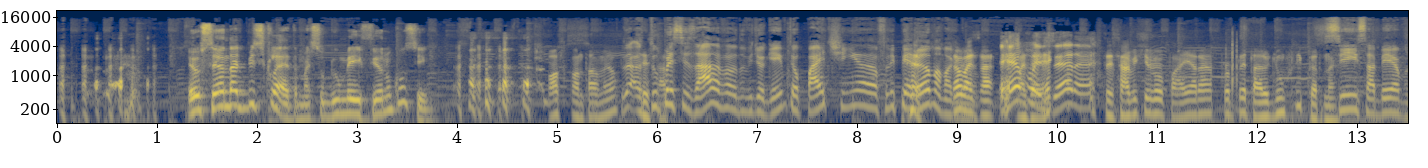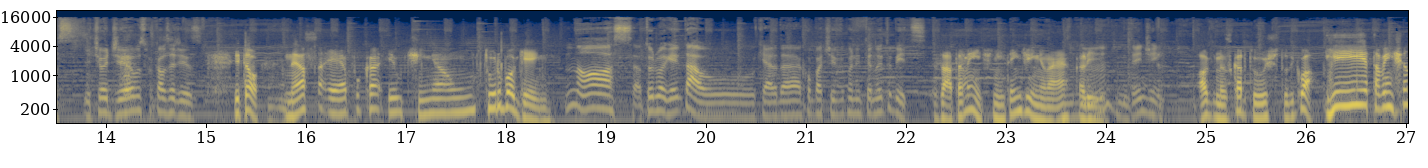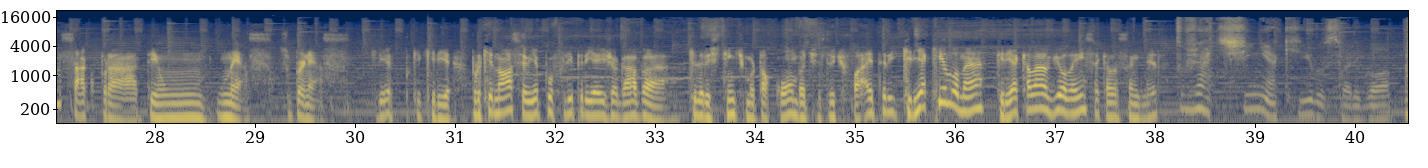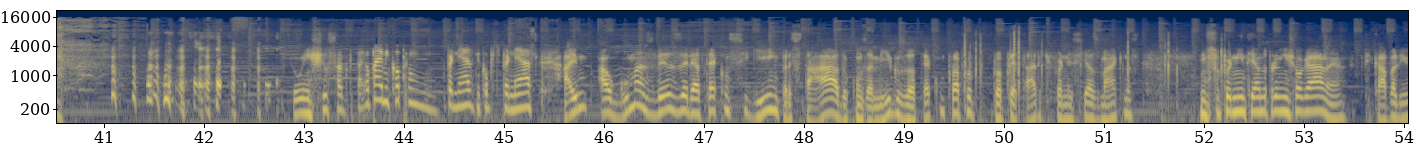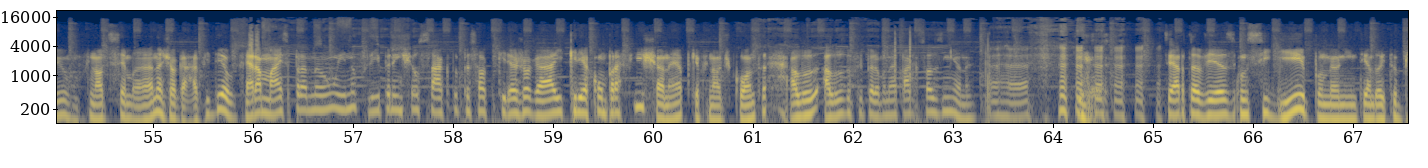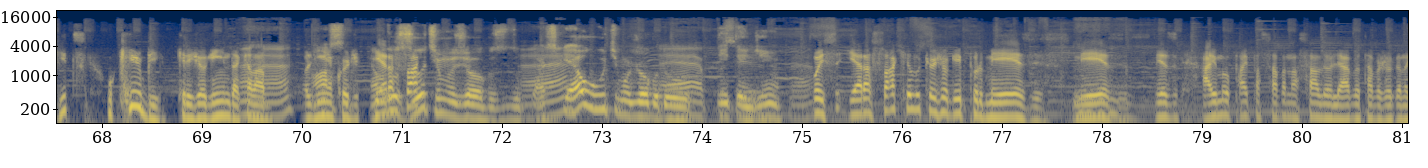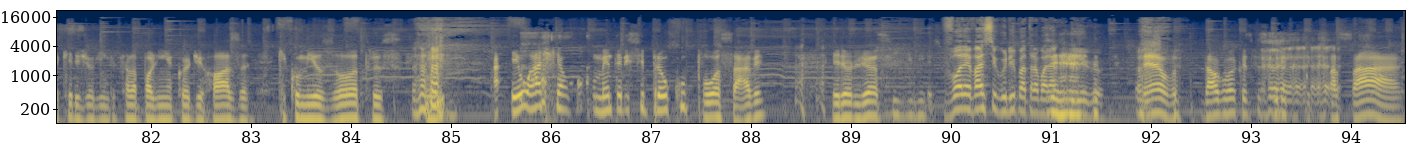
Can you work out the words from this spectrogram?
eu sei andar de bicicleta, mas subir o meio fio eu não consigo. Posso contar o meu? Tu sabem- precisava no videogame, teu pai tinha fliperama, Não, Magrão. mas, a- É, mas pois é, é, né? Vocês sabem que meu pai era proprietário de um flipper, né? Sim, sabemos. E te odiamos por causa disso. Então, nessa época eu tinha um Turbo Game. Nossa, o Turbo Game tá, o que era da compatível com o Nintendo 8 bits. Exatamente, Nintendinho, né? Ali, Uhum, entendi. logo meus cartuchos, tudo igual. E tava enchendo o saco pra ter um, um NES, Super NES. Queria porque queria. Porque, nossa, eu ia pro Flipper e aí jogava Killer Instinct, Mortal Kombat, Street Fighter e queria aquilo, né? Queria aquela violência, aquela sangreira. Tu já tinha aquilo, seu Arigó. Eu enchi o saco do pai, "Ô, pai, me compra um Super NES, me compra um Super NES. Aí, algumas vezes ele até conseguia emprestado com os amigos ou até com o próprio proprietário que fornecia as máquinas. Um Super Nintendo pra mim jogar, né? Ficava ali um final de semana, jogava e deu. Era mais pra não ir no flipper e encher o saco do pessoal que queria jogar e queria comprar ficha, né? Porque afinal de contas, a luz, a luz do fliperama não é paga sozinha, né? Aham. Certa vez consegui pro meu Nintendo 8 bits o Kirby, aquele joguinho daquela Aham. bolinha Nossa, cor de É um era dos só últimos jogos. do- É. Acho que é o último jogo do É. Nintendinho. É. Pois, e era só aquilo que eu joguei por meses, meses, Uhum. Meses. Aí meu pai passava na sala e olhava, eu tava jogando aquele joguinho com aquela bolinha cor-de-rosa que comia os outros. E eu acho que em algum momento ele se preocupou, sabe? Ele olhou assim, Vou levar esse guri pra trabalhar comigo. é, eu vou dar alguma coisa pra esse passar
